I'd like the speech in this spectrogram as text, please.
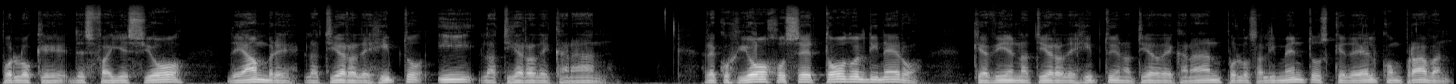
por lo que desfalleció de hambre la tierra de Egipto y la tierra de Canaán. Recogió José todo el dinero que había en la tierra de Egipto y en la tierra de Canaán por los alimentos que de él compraban,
